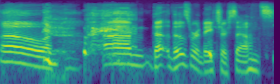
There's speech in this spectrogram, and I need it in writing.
Oh, um, th- those were nature sounds.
